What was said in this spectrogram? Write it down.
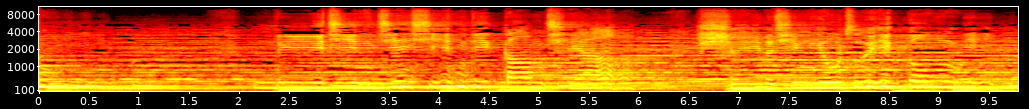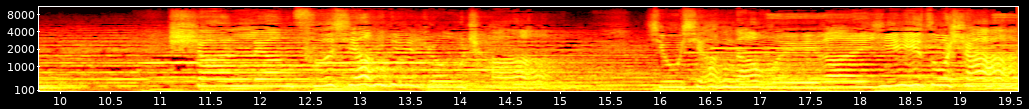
你历尽艰辛的刚强，谁的情又最懂你善良慈祥的柔肠？就像那巍岸一座山，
